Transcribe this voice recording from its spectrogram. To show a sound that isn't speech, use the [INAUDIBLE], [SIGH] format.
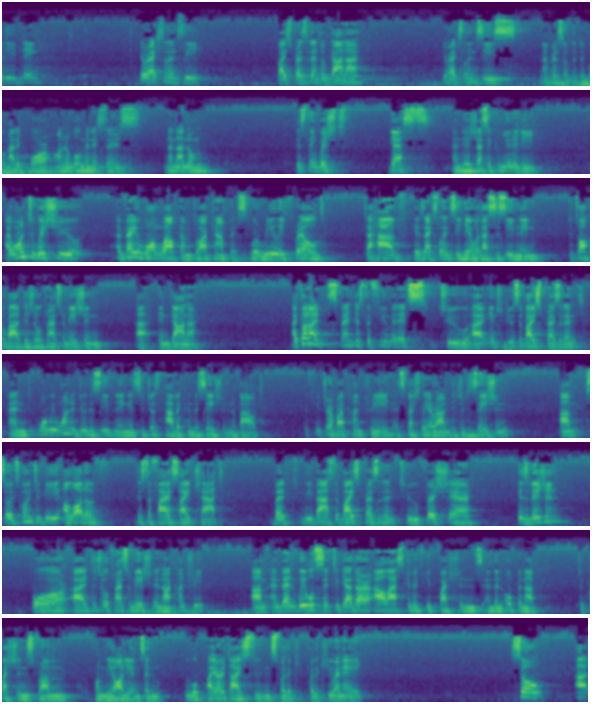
Good evening, Your Excellency, Vice President of Ghana, Your Excellencies, members of the Diplomatic Corps, honorable ministers, Nananom, distinguished guests, and the Ashesi community. I want to wish you a very warm welcome to our campus. We're really thrilled to have His Excellency here with us this evening to talk about digital transformation uh, in Ghana. I thought I'd spend just a few minutes to uh, introduce the Vice President, and what we want to do this evening is to just have a conversation about the future of our country, especially around digitization. Um, so it's going to be a lot of just a fireside chat but we've asked the Vice President to first share his vision for uh, digital transformation in our country. Um, and then we will sit together. I'll ask him a few questions and then open up to questions from, from the audience. And we will prioritize students for the, for the Q&A. So uh,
